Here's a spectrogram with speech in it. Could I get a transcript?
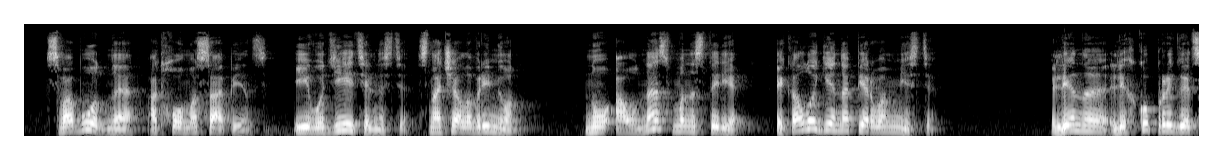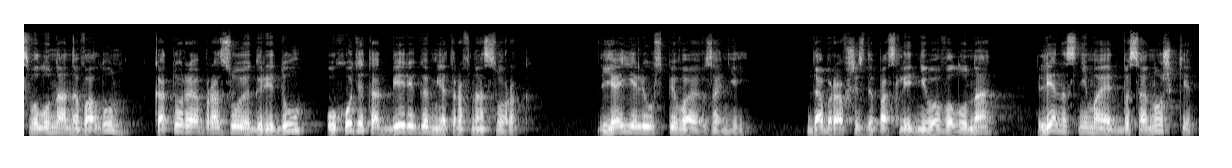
– свободная от Homo sapiens и его деятельности с начала времен. Ну а у нас в монастыре экология на первом месте. Лена легко прыгает с валуна на валун, который, образуя гряду, уходит от берега метров на сорок. Я еле успеваю за ней. Добравшись до последнего валуна, Лена снимает босоножки,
